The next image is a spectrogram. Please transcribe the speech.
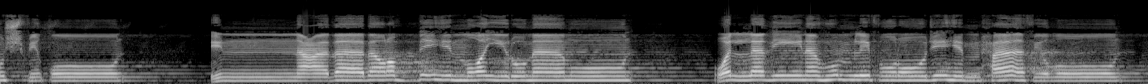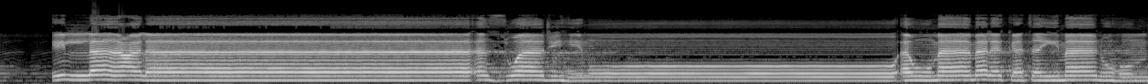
مشفقون. إن عذاب ربهم غير مامون. والذين هم لفروجهم حافظون. إلا على أزواجهم أو ما ملكت أيمانهم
